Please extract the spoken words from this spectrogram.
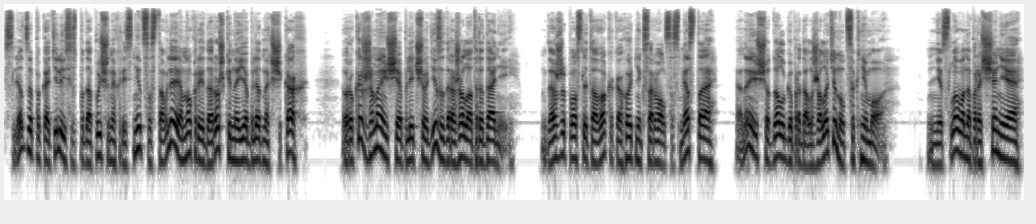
Слёзы покатились из-под опущенных ресниц, оставляя мокрые дорожки на её бледных щеках. Рука, сжимающая плечо Ди, задрожала от рыданий. Даже после того, как охотник сорвался с места, она ещё долго продолжала тянуться к нему. Ни слова на прощание,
